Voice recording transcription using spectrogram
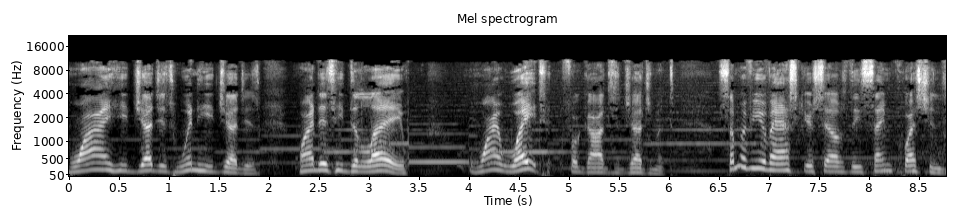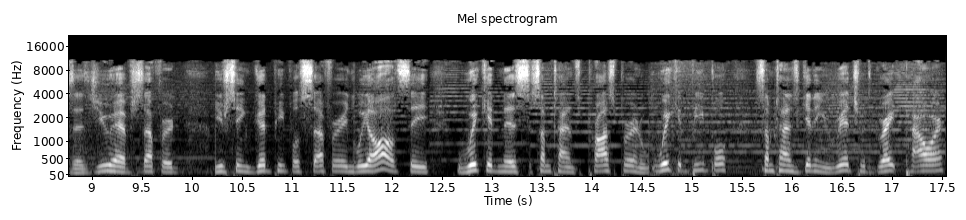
why he judges when he judges. Why does he delay? Why wait for God's judgment? Some of you have asked yourselves these same questions as you have suffered. You've seen good people suffer, and we all see wickedness sometimes prosper, and wicked people sometimes getting rich with great power.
